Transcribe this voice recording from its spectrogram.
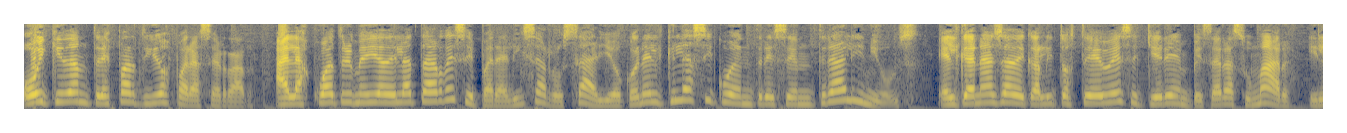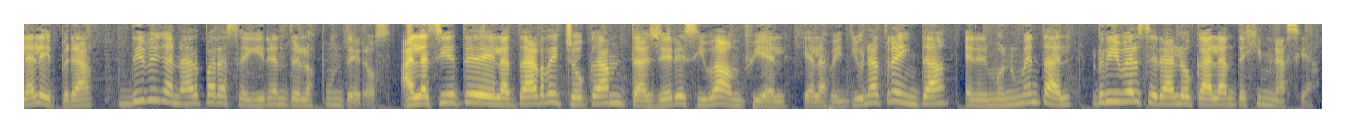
Hoy quedan tres partidos para cerrar. A las 4 y media de la tarde se paraliza Rosario con el clásico entre Central y News. El canalla de Carlitos Tevez quiere empezar a sumar y la lepra debe ganar para seguir entre los punteros. A las 7 de la tarde chocan Talleres y Banfield y a las 21.30 en el Monumental River será local ante Gimnasia.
